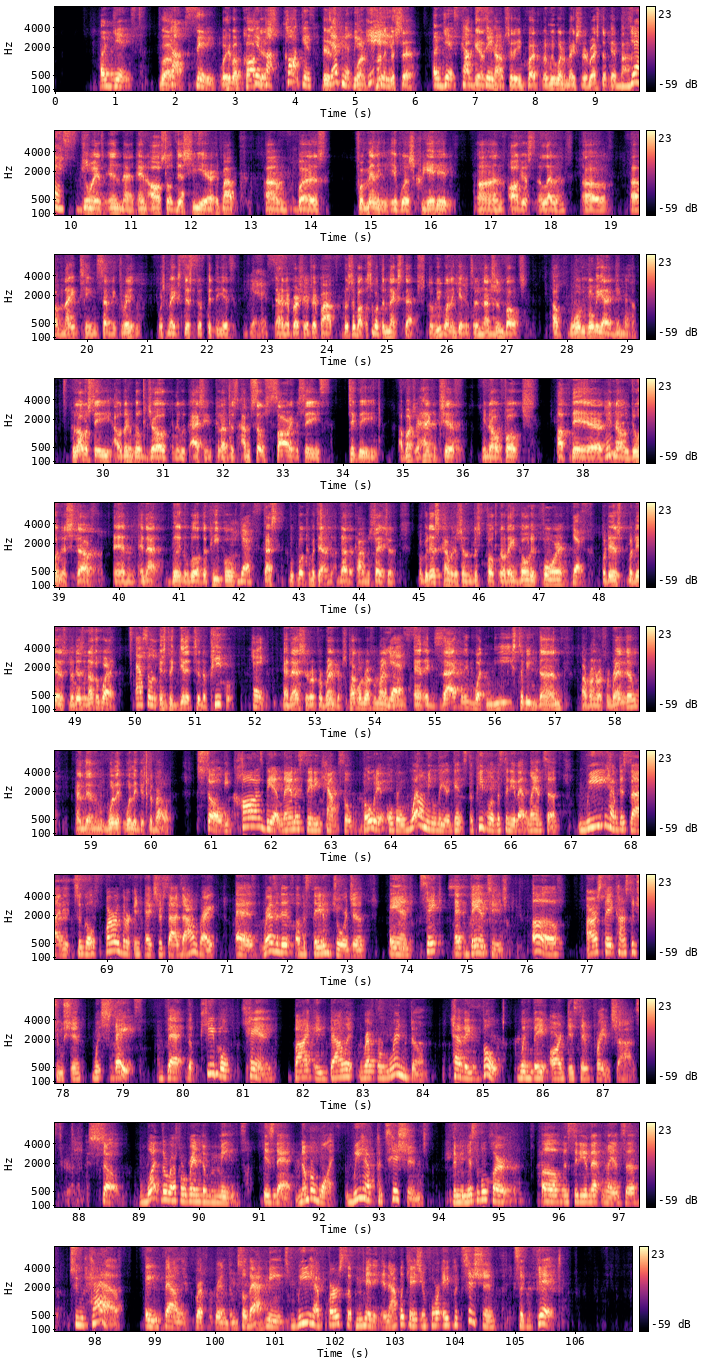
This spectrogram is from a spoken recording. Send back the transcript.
against Well, Cop City. well, hip hop caucus hop caucus is definitely one hundred is percent against Cop against City. Cop City, but we want to make sure the rest of hip hop Yes, joins in that. And also this year, hip hop um, was for many it was created on August 11th of of 1973, which makes this the 50th yes, anniversary of hip hop. Let's about let's about the next steps because we want to get into the nuts and bolts of what we, what we got to do now. Because obviously, I was making a little joke, and it was actually because I just I'm so sorry to see, particularly a bunch of handkerchief, you know, folks up there, you know, mm-hmm. doing this stuff and and not building the will of the people. Yes. that's we'll come into another conversation. But for this conversation, just folks know they voted for it. yes, But there's but there's but there's another way. absolutely. It's to get it to the people hey, and that's the referendum. So talk about referendum Yes. and exactly what needs to be done around a referendum, and then when it when it gets to the ballot. So, because the Atlanta City Council voted overwhelmingly against the people of the city of Atlanta, we have decided to go further and exercise our right as residents of the state of Georgia and take advantage of our state constitution, which states that the people can, by a ballot referendum, have a vote when they are disenfranchised. So, what the referendum means is that number one, we have petitioned the municipal clerk of the city of Atlanta to have a ballot referendum. So that means we have first submitted an application for a petition to get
